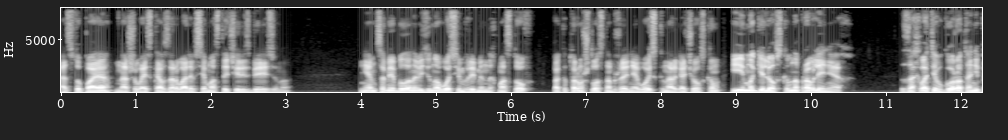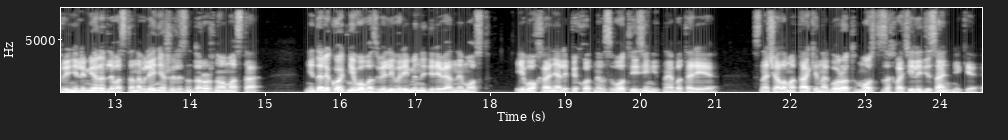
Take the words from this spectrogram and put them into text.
Отступая, наши войска взорвали все мосты через Березину. Немцами было наведено 8 временных мостов, по которым шло снабжение войск на Рогачевском и Могилевском направлениях. Захватив город, они приняли меры для восстановления железнодорожного моста. Недалеко от него возвели временный деревянный мост. Его охраняли пехотный взвод и зенитная батарея. С началом атаки на город мост захватили десантники.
